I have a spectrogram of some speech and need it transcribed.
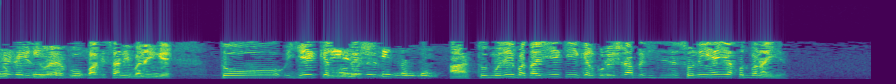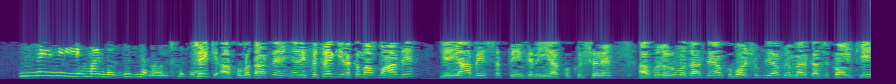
rupees جو ہے وہ پاکستانی بنیں گے۔ تو یہ کیلکولیشن ہاں تو مجھے بتائیے کہ یہ کیلکولیشن آپ نے کسی سے سنی ہے یا خود بنائی ہے؟ نہیں نہیں یہ ہماری مسجد میں اناؤنس ہوتا ہے ٹھیک ہے آپ کو بتاتے ہیں یعنی فطرے کی رقم آپ وہاں دیں یا یہاں بھیج سکتے ہیں کہ نہیں یہ آپ کو کوشچن ہے۔ آپ کو ضرور بتاتے ہیں آپ کو بہت شکریہ آپ نے امریکہ سے کال کی۔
